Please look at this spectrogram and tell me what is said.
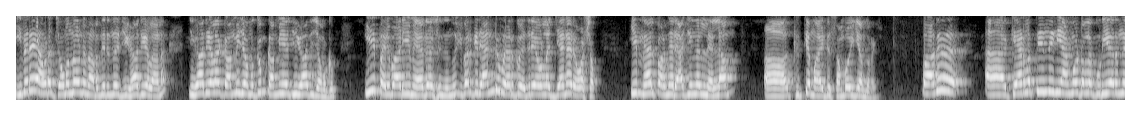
ഇവരെ അവിടെ ചുമന്നുകൊണ്ട് നടന്നിരുന്നത് ജിഹാദികളാണ്. ജിഹാദികളെ കമ്മി ചുമക്കും കമ്മിയെ ജിഹാദി ചുമക്കും. ഈ പരിപാടിയും ഏകദേശം നിന്നു. ഇവർക്ക് രണ്ടു പേർക്കും എതിരെയുള്ള ജനരോഷം ഈ മേൽ പറഞ്ഞ രാജ്യങ്ങളിലെല്ലാം കൃത്യമായിട്ട് സംഭവിക്കാൻ തുടങ്ങി. അപ്പൊ അത് കേരളത്തിൽ നിന്ന് ഇനി അങ്ങോട്ടുള്ള കുടിയേറുന്ന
